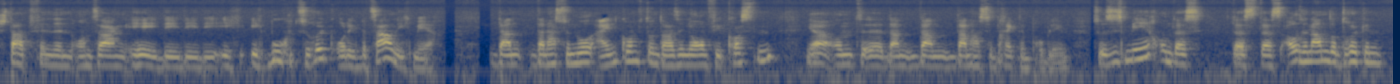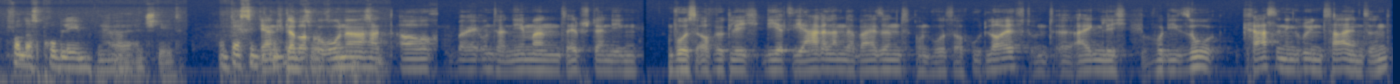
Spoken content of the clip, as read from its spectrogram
stattfinden und sagen, hey, die, die, die, ich, ich buche zurück oder ich bezahle nicht mehr, dann, dann hast du nur Einkunft und da hast enorm viel Kosten, ja, und äh, dann, dann, dann hast du direkt ein Problem. So, es ist mehr um das, das, das Auseinanderdrücken von das Problem ja. äh, entsteht. Und das sind ja, und ich glaube auch Corona hat auch bei Unternehmern, Selbstständigen, wo es auch wirklich, die jetzt jahrelang dabei sind und wo es auch gut läuft und äh, eigentlich, wo die so krass in den grünen Zahlen sind,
